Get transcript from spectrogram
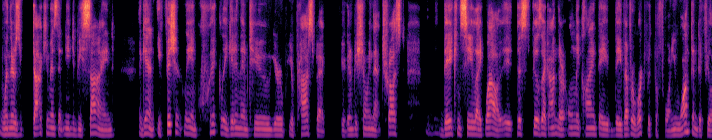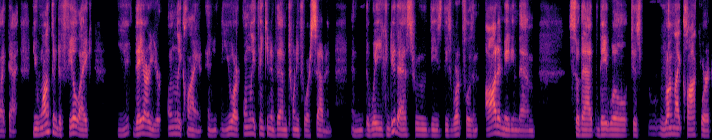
when there's documents that need to be signed again efficiently and quickly getting them to your your prospect you're going to be showing that trust. They can see like wow it, this feels like i'm their only client they they've ever worked with before and you want them to feel like that. You want them to feel like you, they are your only client and you are only thinking of them 24 7 and the way you can do that is through these these workflows and automating them so that they will just run like clockwork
